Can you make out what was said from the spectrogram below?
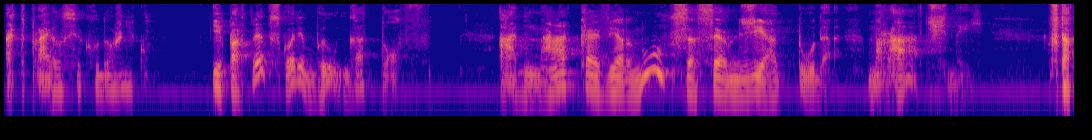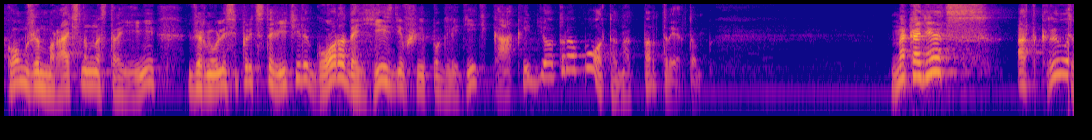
отправился к художнику, и портрет вскоре был готов. Однако вернулся сэр Джи оттуда мрачный. В таком же мрачном настроении вернулись и представители города, ездившие поглядеть, как идет работа над портретом. Наконец, открылась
